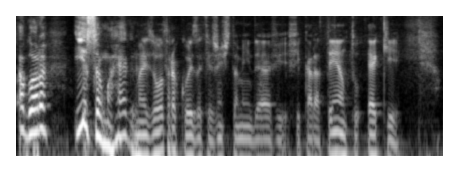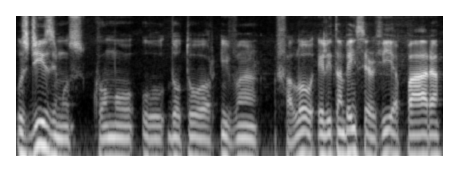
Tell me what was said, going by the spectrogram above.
Agora, isso é uma regra? Mas outra coisa que a gente também deve ficar atento é que os dízimos, como o doutor Ivan falou, ele também servia para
